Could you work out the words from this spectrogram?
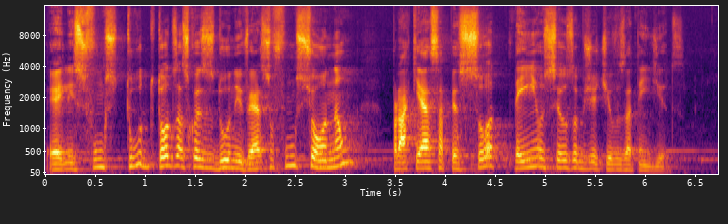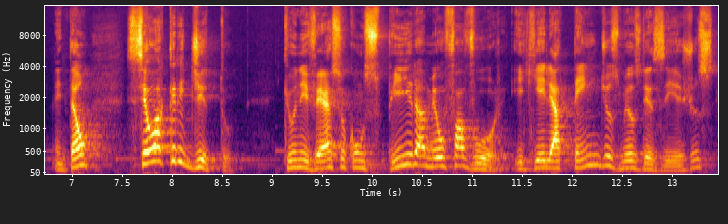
eles tudo, todas as coisas do universo funcionam para que essa pessoa tenha os seus objetivos atendidos. Então, se eu acredito que o universo conspira a meu favor e que ele atende os meus desejos,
